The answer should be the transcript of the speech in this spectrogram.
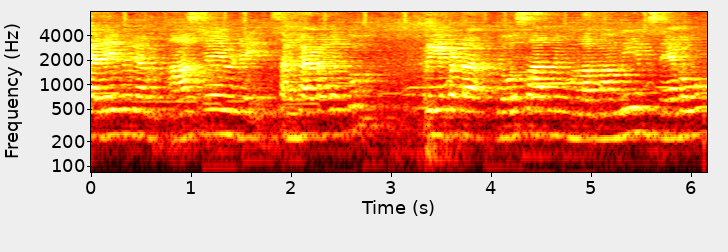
കലയപുരം ആശ്രയയുടെ സംഘാടകർക്കും പ്രിയപ്പെട്ട ജോസാറിനുമുള്ള നന്ദിയും സ്നേഹവും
